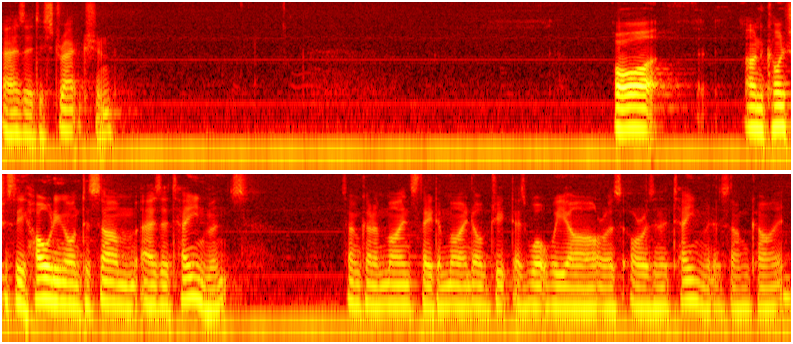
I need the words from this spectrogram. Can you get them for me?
as a distraction. Or unconsciously holding on to some as attainments, some kind of mind state, a mind object as what we are, or as, or as an attainment of some kind.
